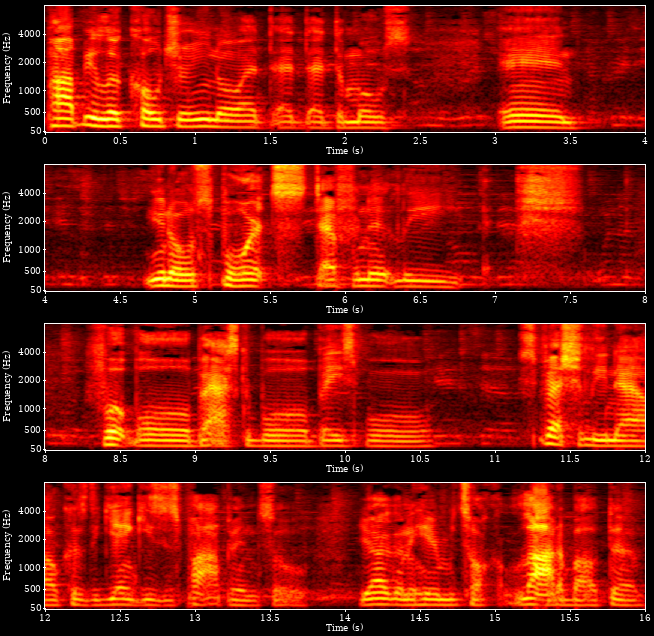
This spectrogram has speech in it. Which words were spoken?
popular culture. You know, at, at at the most, and you know, sports definitely. Football, basketball, baseball, especially now because the Yankees is popping. So y'all gonna hear me talk a lot about them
